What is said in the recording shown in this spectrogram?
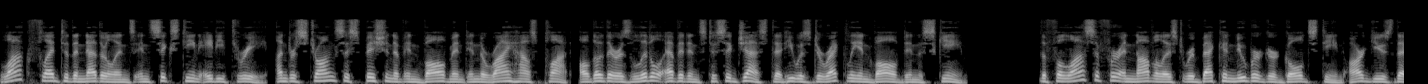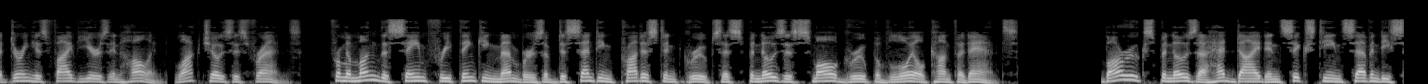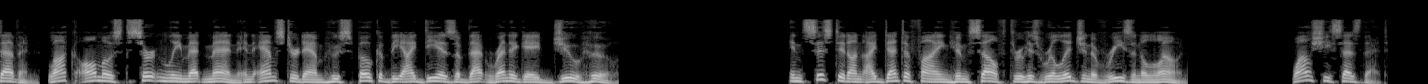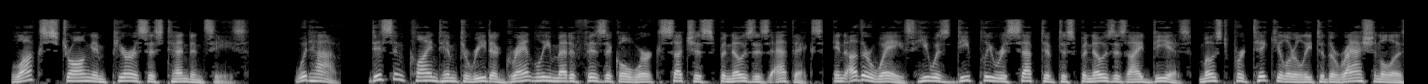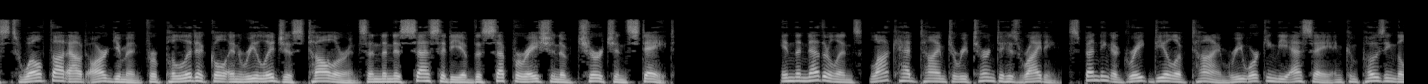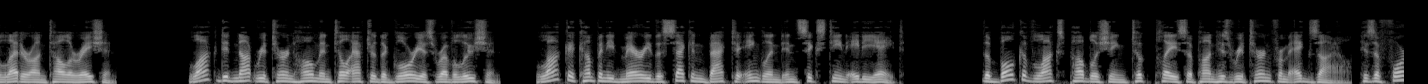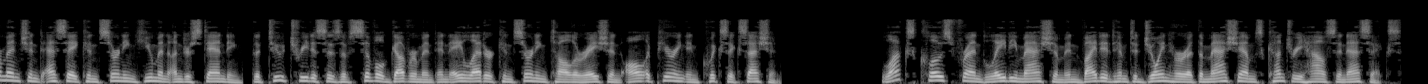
Locke fled to the Netherlands in 1683, under strong suspicion of involvement in the Rye House plot, although there is little evidence to suggest that he was directly involved in the scheme. The philosopher and novelist Rebecca Newberger Goldstein argues that during his five years in Holland, Locke chose his friends from among the same free-thinking members of dissenting Protestant groups as Spinoza's small group of loyal confidants. Baruch Spinoza had died in 1677. Locke almost certainly met men in Amsterdam who spoke of the ideas of that renegade Jew who insisted on identifying himself through his religion of reason alone. While she says that Locke's strong empiricist tendencies would have disinclined him to read a grandly metaphysical work such as Spinoza's Ethics. In other ways, he was deeply receptive to Spinoza's ideas, most particularly to the rationalists' well thought out argument for political and religious tolerance and the necessity of the separation of church and state. In the Netherlands, Locke had time to return to his writing, spending a great deal of time reworking the essay and composing the letter on toleration. Locke did not return home until after the Glorious Revolution. Locke accompanied Mary II back to England in 1688. The bulk of Locke's publishing took place upon his return from exile, his aforementioned essay concerning human understanding, the two treatises of civil government and a letter concerning toleration all appearing in quick succession. Locke's close friend Lady Masham invited him to join her at the Masham's country house in Essex.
